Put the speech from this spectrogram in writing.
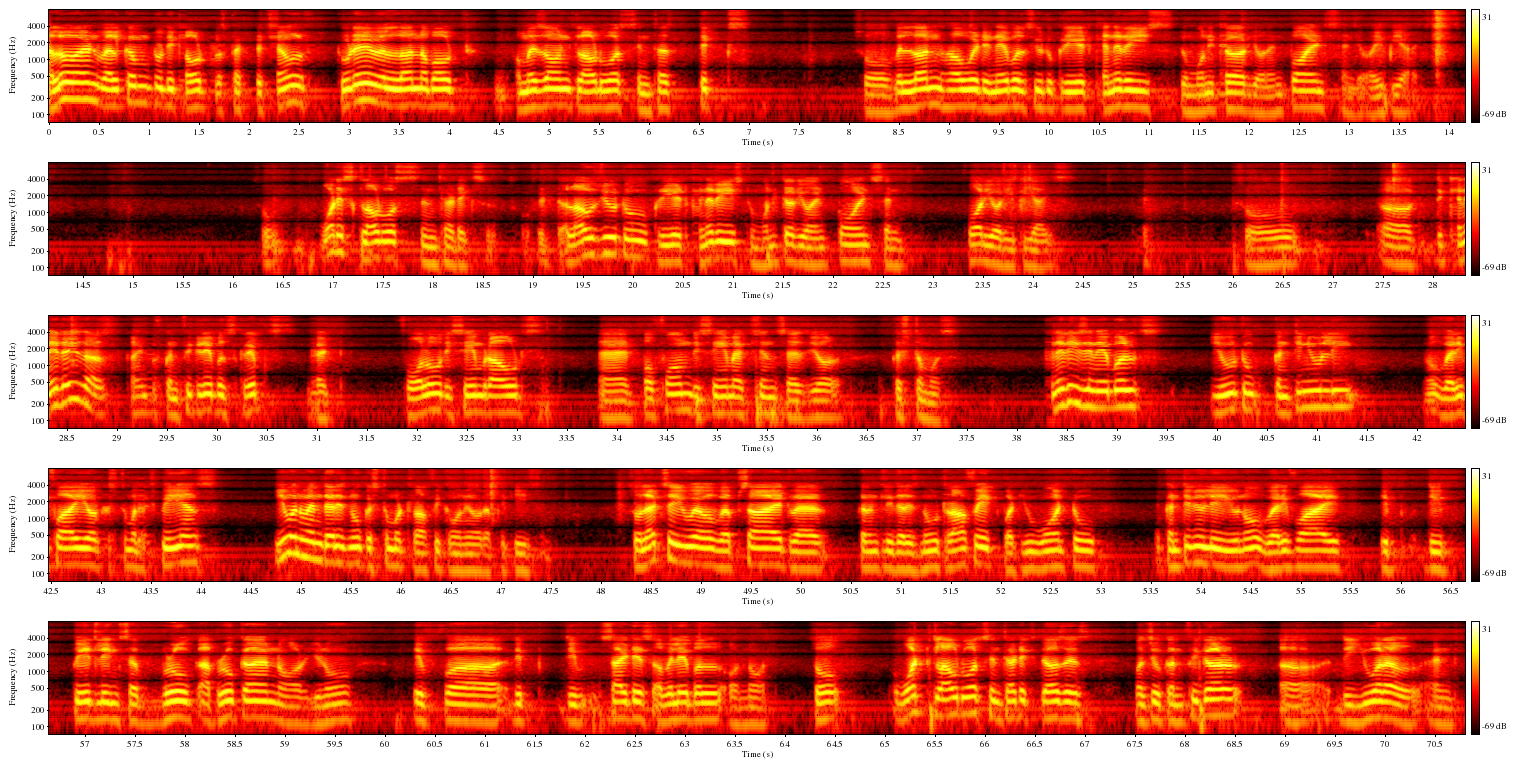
Hello and welcome to the Cloudperceptor channel. Today we'll learn about Amazon CloudWatch Synthetics. So we'll learn how it enables you to create canaries to monitor your endpoints and your APIs. So what is CloudWatch Synthetics? So it allows you to create canaries to monitor your endpoints and for your APIs. Okay. So the canaries are kind of configurable scripts that follow the same routes and perform the same actions as your customers. Canaries enables you to continually you know, verify your customer experience even when there is no customer traffic on your application. So let's say you have a website where currently there is no traffic but you want to continually you know verify if the page links are broke are broken or you know if uh, the the site is available or not. So what cloudwatch synthetics does is once you configure uh, the url and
